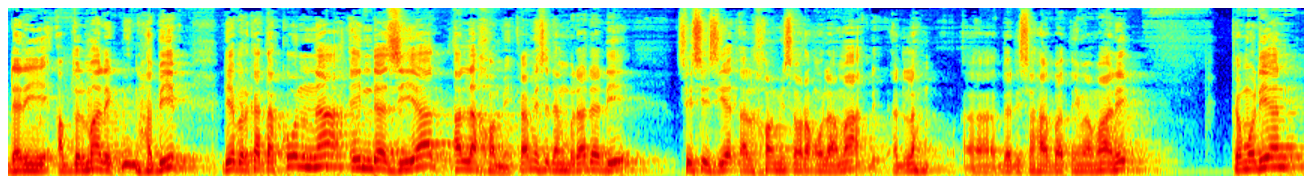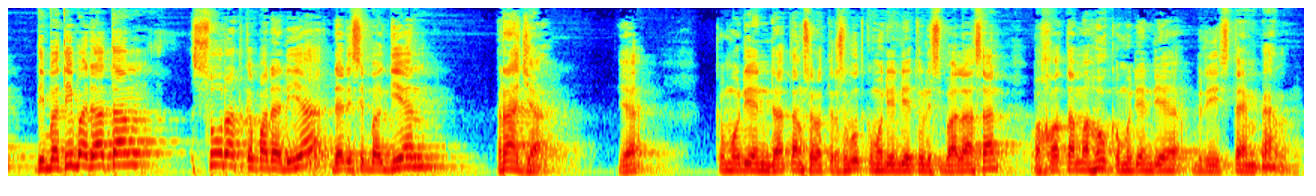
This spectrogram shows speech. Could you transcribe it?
dari Abdul Malik bin Habib dia berkata kunna inda Ziyad al-Khami kami sedang berada di sisi Ziyad al-Khami seorang ulama adalah uh, dari sahabat Imam Malik kemudian tiba-tiba datang surat kepada dia dari sebagian raja ya Kemudian datang surat tersebut, kemudian dia tulis balasan, wa khatamahu, kemudian dia beri stempel.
